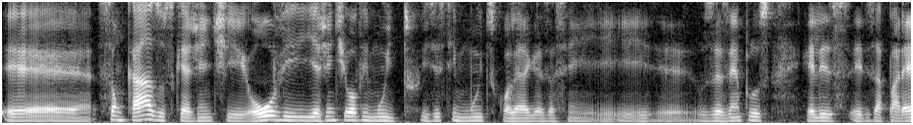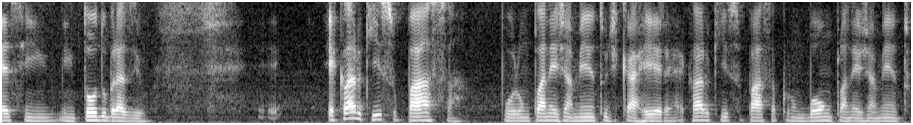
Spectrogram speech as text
é, são casos que a gente ouve e a gente ouve muito. Existem muitos colegas assim, e, e, os exemplos eles, eles aparecem em todo o Brasil. É claro que isso passa por um planejamento de carreira, é claro que isso passa por um bom planejamento.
